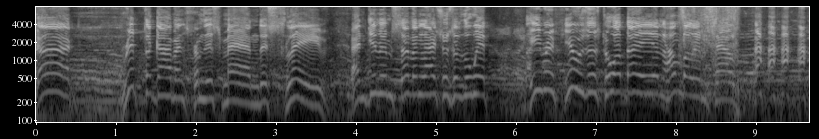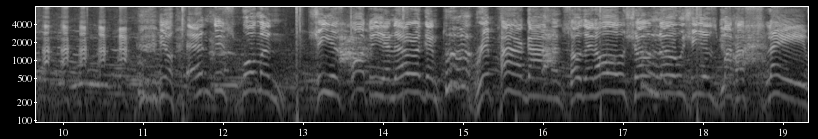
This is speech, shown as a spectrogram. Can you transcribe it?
Guard, rip the garments from this man, this slave, and give him seven lashes of the whip. He refuses to obey and humble himself. you know, and this woman, she is haughty and arrogant. Rip her garments so that all shall know she is but a slave.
